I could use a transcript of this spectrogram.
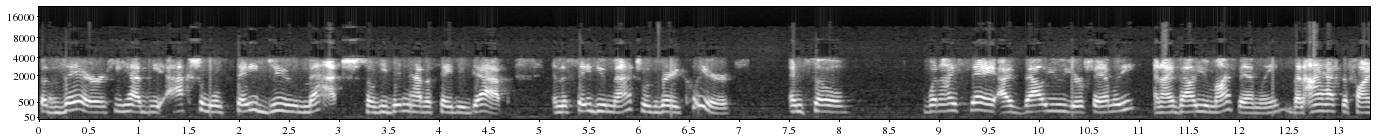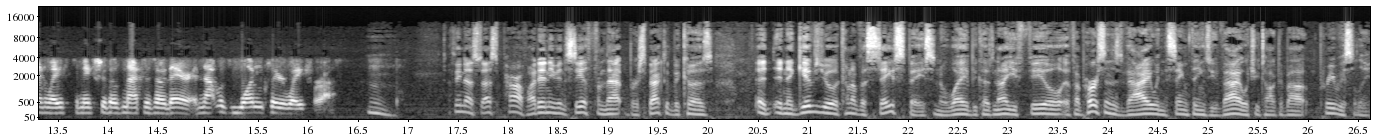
But there, he had the actual say do match, so he didn't have a say do gap. And the say do match was very clear. And so when I say I value your family and I value my family, then I have to find ways to make sure those matches are there. And that was one clear way for us. Hmm. I think that's that's powerful. I didn't even see it from that perspective because, it, and it gives you a kind of a safe space in a way because now you feel if a person is valuing the same things you value, which you talked about previously,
